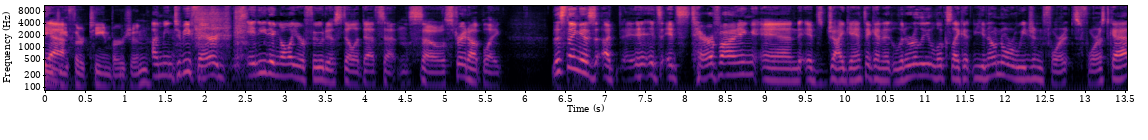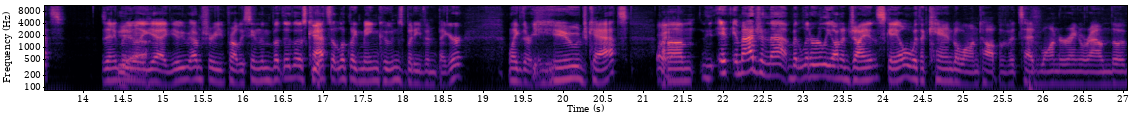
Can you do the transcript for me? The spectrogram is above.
Yeah. PG 13 version. I mean, to be fair, eating all your food is still a death sentence. So straight up, like this thing is a, it's it's terrifying and it's gigantic and it literally looks like it. You know, Norwegian forest forest cats. Is anybody Yeah. like yeah? You, I'm sure you've probably seen them, but they're those cats that look like Maine Coons but even bigger. Like they're huge cats. Oh. Um, it, imagine that, but literally on a giant scale with a candle on top of its head, wandering around the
